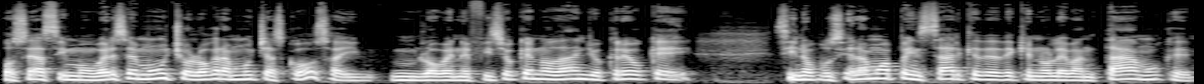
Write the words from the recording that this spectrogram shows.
O sea, sin moverse mucho logran muchas cosas y los beneficios que nos dan, yo creo que si nos pusiéramos a pensar que desde que nos levantamos, que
